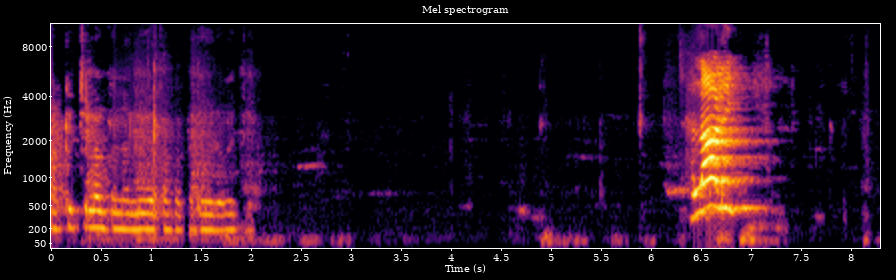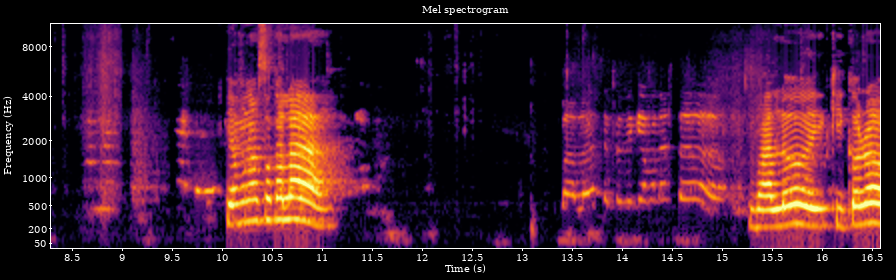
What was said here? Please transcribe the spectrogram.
আর কিছু লাগবে না লইয়া টাকাটা ধরে হইতে কেমন আছো খালা? ভালোই কি করো?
